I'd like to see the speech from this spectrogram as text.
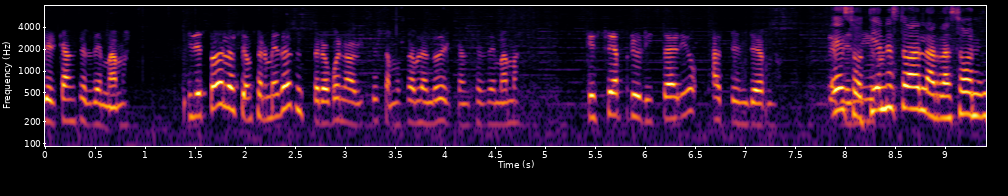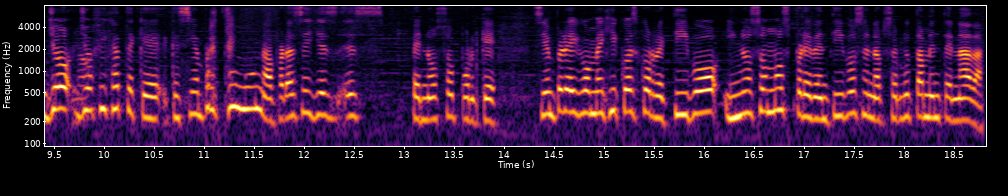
del cáncer de mama y de todas las enfermedades, pero bueno, ahorita estamos hablando del cáncer de mama, que sea prioritario atendernos. Eso, tienes toda la razón. Yo, yo fíjate que, que siempre tengo una frase y es, es penoso porque Siempre digo, México es correctivo y no somos preventivos en absolutamente nada,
